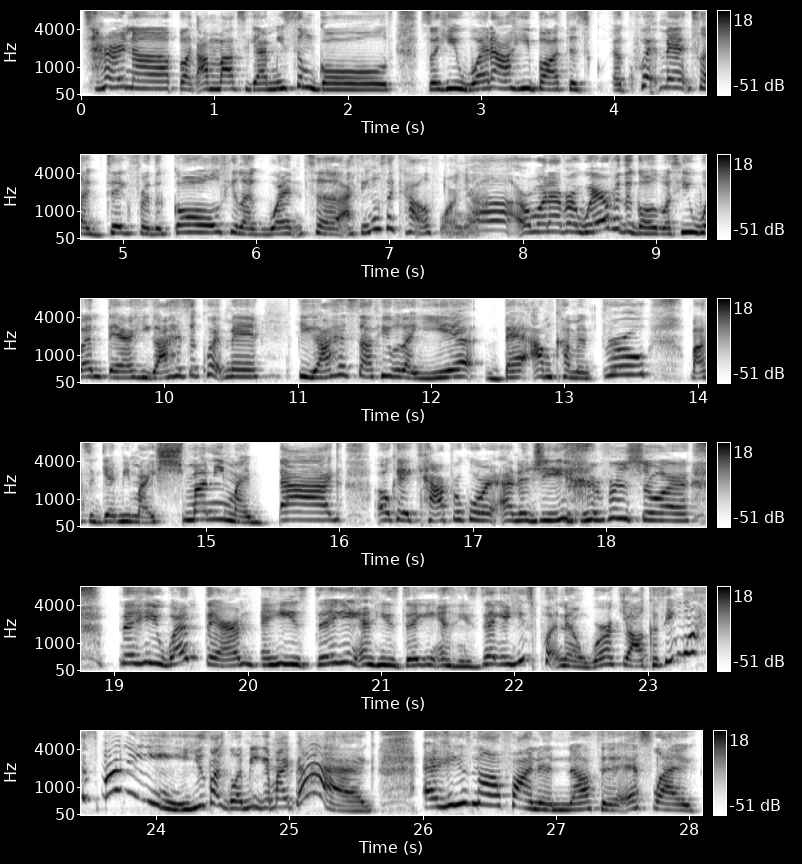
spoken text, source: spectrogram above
turn up! Like I'm about to get me some gold." So he went out, he bought this equipment to like dig for the gold. He like went to I think it was like California or whatever, wherever the gold was. He went there. He got his equipment. He got his stuff. He was like, "Yeah, bet I'm coming through. About to get me my shmoney, my bag." Okay, Capricorn energy for sure. Then he went there and he's digging and he's digging and he's digging. He's putting in work, y'all, because he wants his money. He's like, let me get my bag. And he's not finding nothing. It's like,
